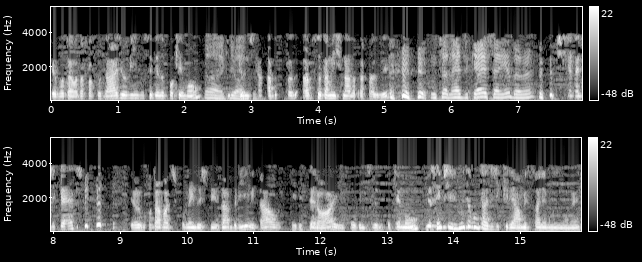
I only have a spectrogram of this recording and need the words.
eu voltava da faculdade ouvindo o CD do Pokémon. Ah, que eu não ótimo. tinha abso- absolutamente nada pra fazer. Não tinha Nerdcast ainda, né? Eu tinha Nerdcast. Eu voltava, tipo, lendo os Cris da Abril e tal, revista Herói, ouvindo o CD do Pokémon. E eu sempre tive muita vontade de criar uma história minha, né?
